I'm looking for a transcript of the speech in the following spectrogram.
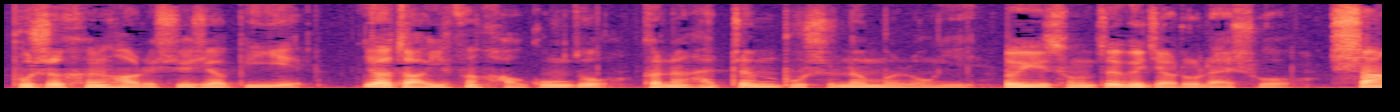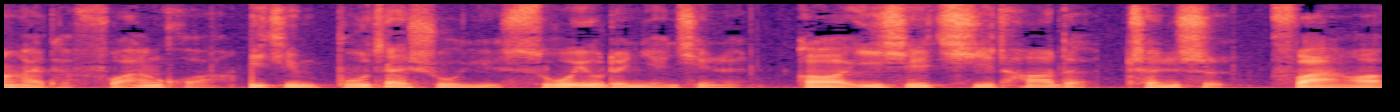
不是很好的学校毕业，要找一份好工作，可能还真不是那么容易。所以从这个角度来说，上海的繁华已经不再属于所有的年轻人，而一些其他的城市反而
